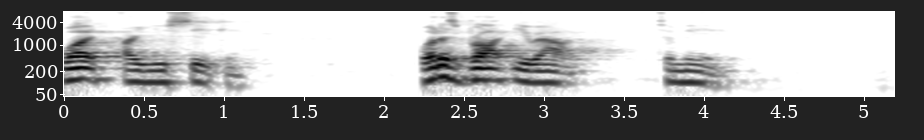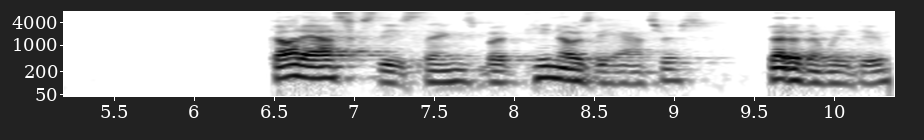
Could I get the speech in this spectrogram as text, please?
What are you seeking? What has brought you out to me? God asks these things, but He knows the answers better than we do.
